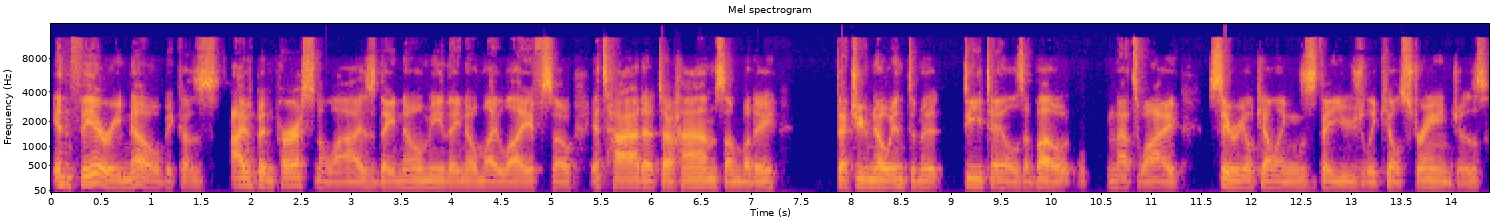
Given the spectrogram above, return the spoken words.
in theory, no, because I've been personalized. They know me, they know my life. So it's harder to harm somebody that you know intimate details about. And that's why serial killings, they usually kill strangers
